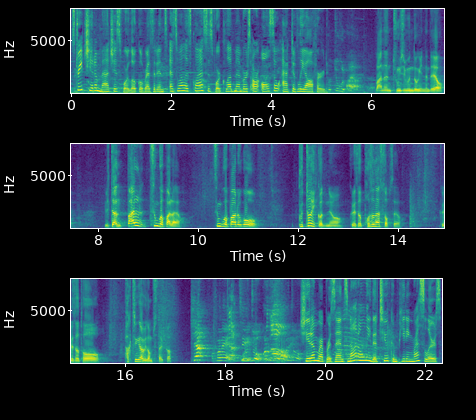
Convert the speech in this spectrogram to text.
Street Shiram matches for local residents as well as classes for club members are also actively offered. 많은 중심 운동이 있는데요. 일단 빨 승부가 빨라요. 승부가 빠르고 붙어 있거든요. 그래서 벗어날 수 없어요. 그래서 더 박진감이 넘치달까? Shiram represents not only the two competing wrestlers,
